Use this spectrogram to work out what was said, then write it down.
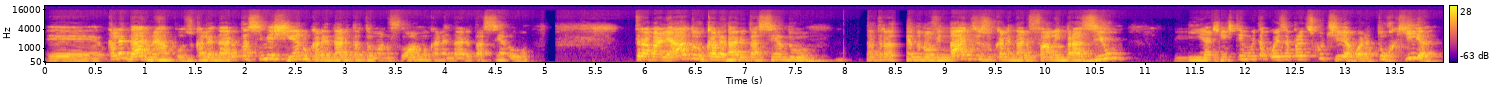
É, o calendário, né, Raposo? O calendário está se mexendo, o calendário está tomando forma, o calendário está sendo trabalhado, o calendário está sendo está trazendo novidades, o calendário fala em Brasil e a gente tem muita coisa para discutir. Agora, Turquia,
